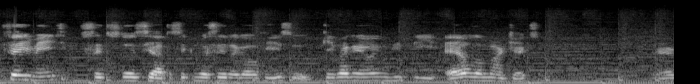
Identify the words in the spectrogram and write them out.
infelizmente, você torcedor de Seattle, sei que vai ser legal ouvir isso. Quem vai ganhar o MVP é o Lamar Jackson. É,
